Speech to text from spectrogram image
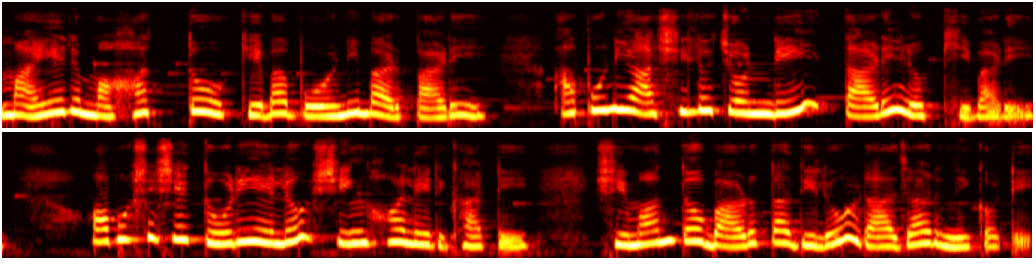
মায়ের মাহাত্ম কেবা বর্ণিবার পারে। আপনি আসিল চণ্ডী, তারে রক্ষিবারে। অবশেষে তরি এলো সিংহলের ঘাটে। সীমন্ত বারতা দিল রাজার নিকটে।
